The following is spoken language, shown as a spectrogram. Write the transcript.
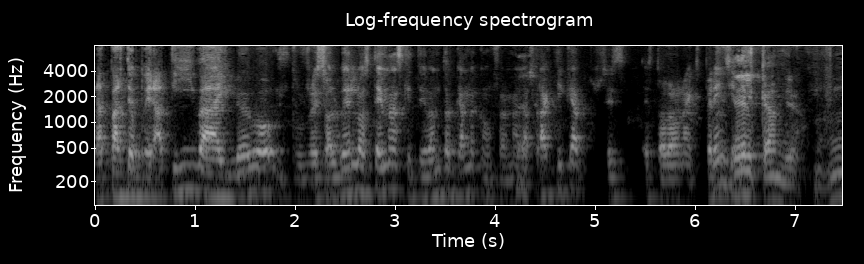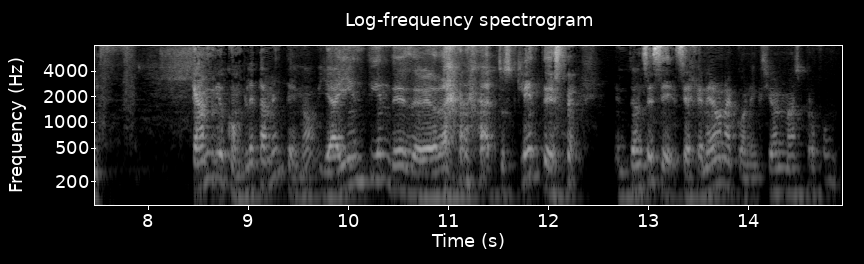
la parte operativa y luego pues, resolver los temas que te van tocando conforme a la práctica, pues es, es toda una experiencia. El cambio. Uh -huh cambio completamente, ¿no? Y ahí entiendes de verdad a tus clientes. Entonces se, genera una conexión más profunda.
